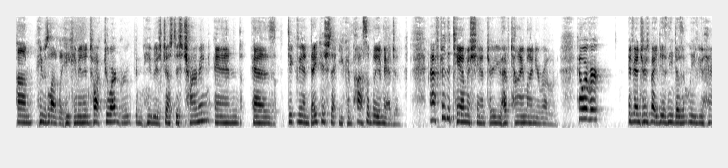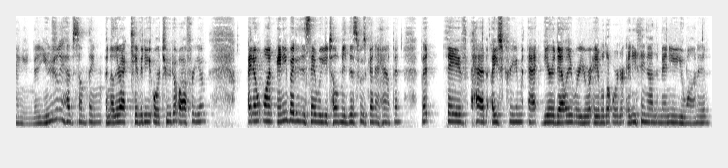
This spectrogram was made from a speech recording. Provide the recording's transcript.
Um, he was lovely. He came in and talked to our group, and he was just as charming and as Dick Van Dykish that you can possibly imagine. After the Tam O'Shanter, you have time on your own. However, Adventures by Disney doesn't leave you hanging. They usually have something, another activity or two to offer you. I don't want anybody to say, well, you told me this was going to happen, but they've had ice cream at Ghirardelli where you were able to order anything on the menu you wanted.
